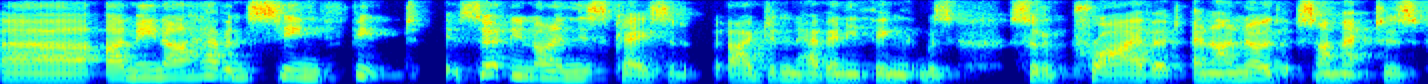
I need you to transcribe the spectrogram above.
Uh, I mean, I haven't seen fit. Certainly not in this case. I didn't have anything that was sort of private, and I know that some actors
